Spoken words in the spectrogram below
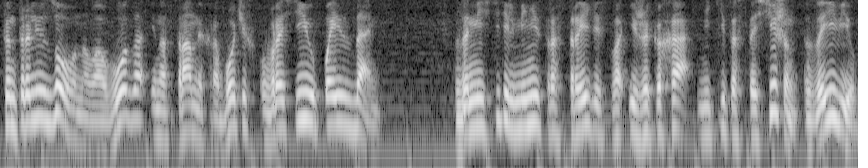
централизованного ввоза иностранных рабочих в Россию поездами. Заместитель министра строительства и ЖКХ Никита Стасишин заявил,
